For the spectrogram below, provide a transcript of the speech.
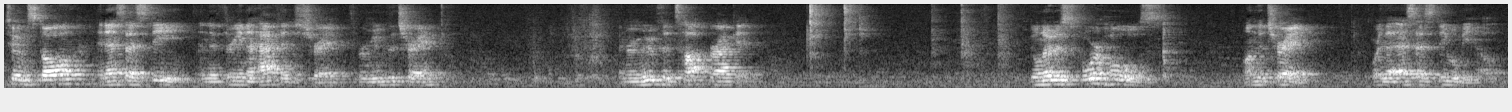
To install an SSD in the 3.5 inch tray, remove the tray, and remove the top bracket. You'll notice four holes on the tray where the SSD will be held.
